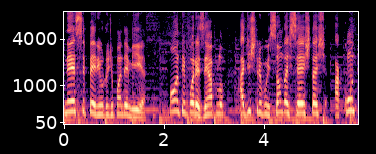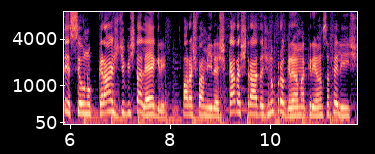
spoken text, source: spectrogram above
nesse período de pandemia. Ontem, por exemplo, a distribuição das cestas aconteceu no CRAS de Vista Alegre para as famílias cadastradas no programa Criança Feliz.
